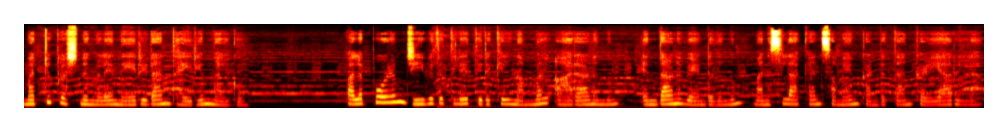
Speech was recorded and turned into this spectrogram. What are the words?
മറ്റു പ്രശ്നങ്ങളെ നേരിടാൻ ധൈര്യം നൽകും. പലപ്പോഴും ജീവിതത്തിലെ തിരക്കിൽ നമ്മൾ ആരാണെന്നും എന്താണ് വേണ്ടതെന്നും മനസ്സിലാക്കാൻ സമയം കണ്ടെത്താൻ കഴിയാറില്ല.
